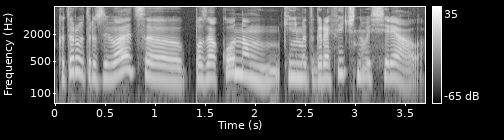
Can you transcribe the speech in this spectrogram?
который вот развивается по законам кинематографичного сериала.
